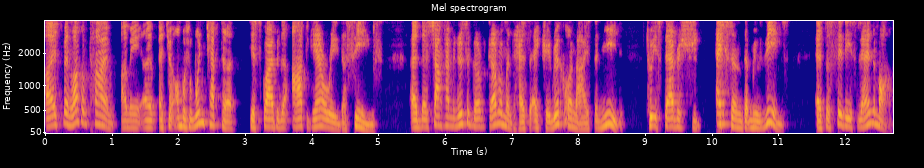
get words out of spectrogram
I spent a lot of time, I mean, uh, actually almost one chapter describing the art gallery, the themes. And the Shanghai municipal government has actually recognized the need to establish excellent museums as the city's landmark,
